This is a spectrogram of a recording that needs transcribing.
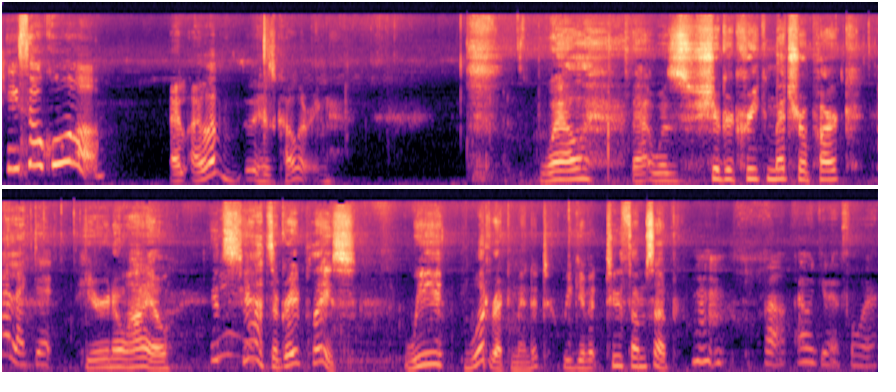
He's so cool. I, I love his coloring. Well, that was Sugarcreek MetroPark I liked it. here in Ohio. It's yeah, it's a great place. We would recommend it. We give it two thumbs up. Well, I would give it four.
